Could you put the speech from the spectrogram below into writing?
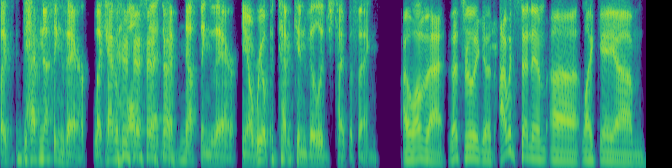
like have nothing there. Like have them all set and have nothing there. You know, real Potemkin village type of thing. I love that. That's really good. I would send him uh like a um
